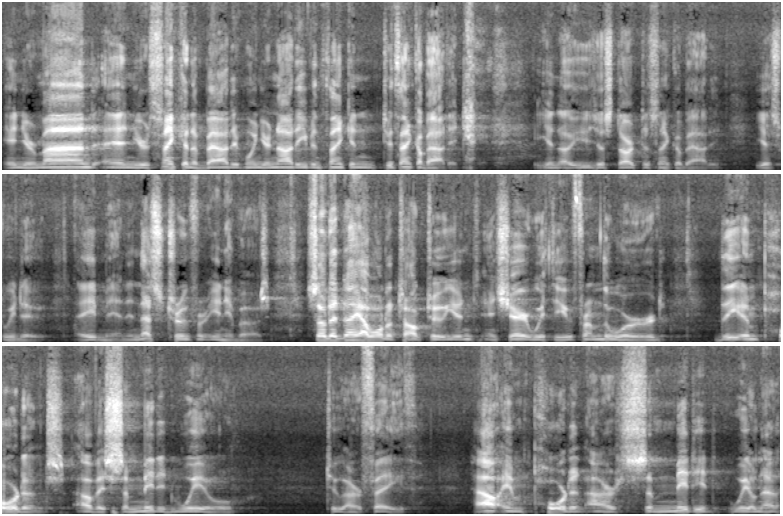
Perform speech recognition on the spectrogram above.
in your mind and you're thinking about it when you're not even thinking to think about it. you know, you just start to think about it. Yes, we do. Amen. And that's true for any of us. So today I want to talk to you and, and share with you from the Word the importance of a submitted will to our faith. How important our submitted will. Now,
